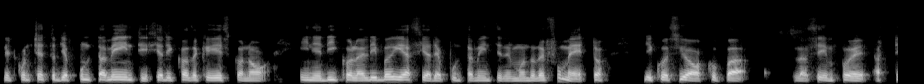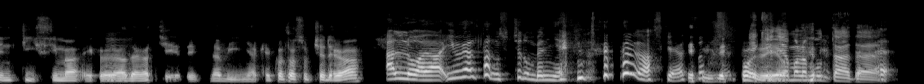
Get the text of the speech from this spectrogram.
del concetto di appuntamenti, sia di cose che escono in edicola e libreria, sia di appuntamenti nel mondo del fumetto, di cui si occupa la sempre attentissima e quella Mm. della Accesi, la Vigna. Che cosa succederà? Allora, in realtà non succede un bel niente. no, scherzo. E chiudiamo la puntata. Eh,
